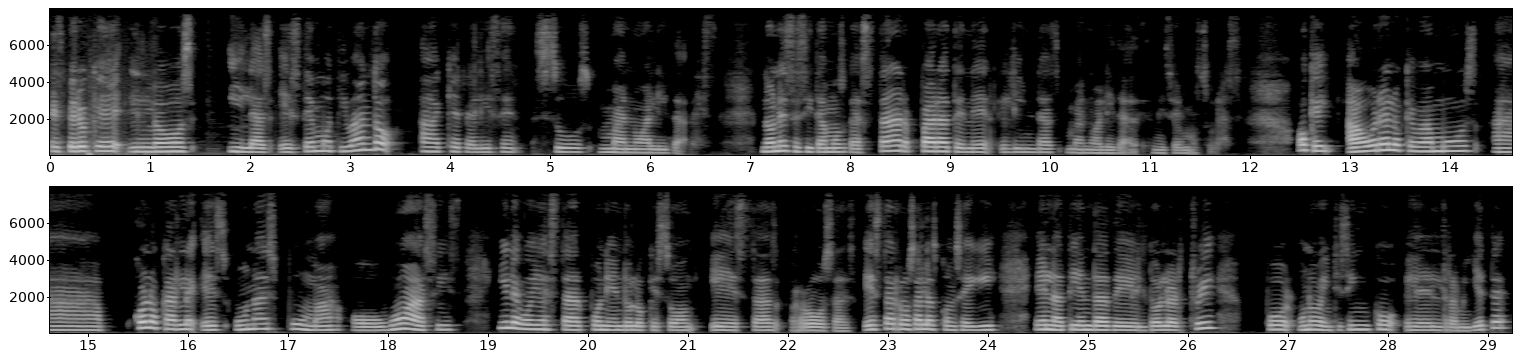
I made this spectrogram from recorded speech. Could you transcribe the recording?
Espero que los y las esté motivando a que realicen sus manualidades. No necesitamos gastar para tener lindas manualidades, mis hermosuras. Ok, ahora lo que vamos a colocarle es una espuma o un oasis y le voy a estar poniendo lo que son estas rosas. Estas rosas las conseguí en la tienda del Dollar Tree por 1.25 el ramillete.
